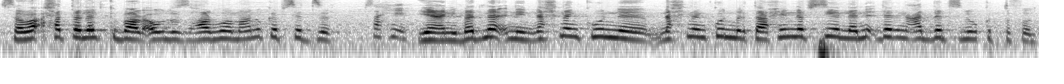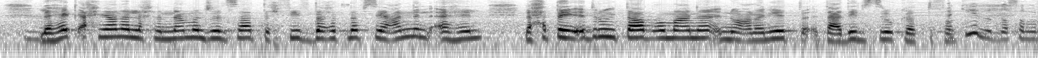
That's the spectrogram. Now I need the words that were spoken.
سواء حتى للكبار أو الصغار هو ما كبسه زر. صحيح. يعني بدنا إن نحن نكون نحن نكون مرتاحين نفسيا لنقدر نعدل سلوك الطفل. لهيك أحيانا نحن بنعمل جلسات تخفيف ضغط نفسي عن الأهل لحتى يقدروا يتابعوا معنا إنه عملية تعديل السلوك للطفل. أكيد بدها صبر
